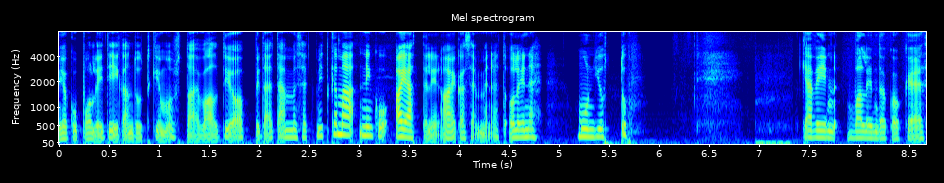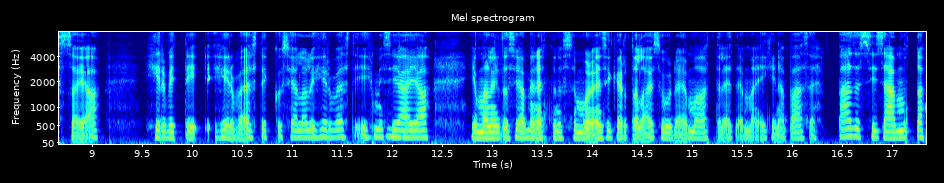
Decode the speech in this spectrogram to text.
joku politiikan tutkimus tai valtiooppi tai tämmöiset, mitkä mä niin kuin ajattelin aikaisemmin, että oli ne mun juttu kävin valintakokeessa ja hirvitti hirveästi, kun siellä oli hirveästi ihmisiä mm. ja, ja mä olin tosiaan menettänyt sen mun ensikertalaisuuden ja mä ajattelin, että en mä ikinä pääse, pääse sisään, mutta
